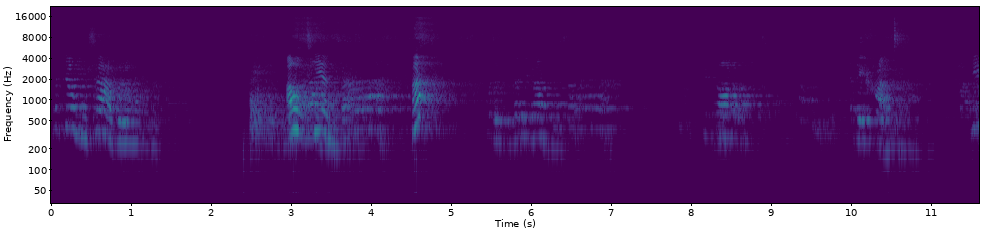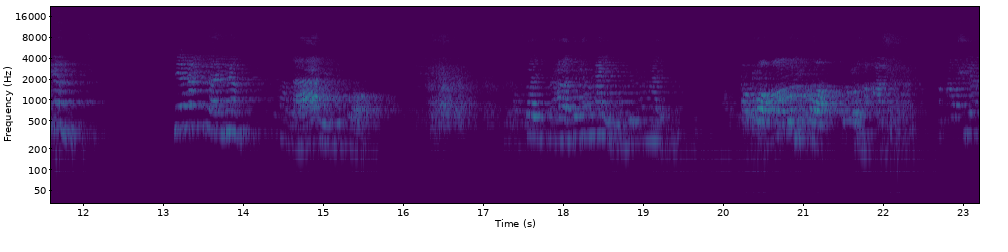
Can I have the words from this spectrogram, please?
มันเจ้าหมูซ่าไปลงเอาเทียนฮะคนอื่นก็มีบ้านอนอันนี้ขัน เทียนอะไรเนี่ยมาล้าเรียนบอกเอาใส่ตาไปทางไหนคุณไปทางไหนเอาบอกที่บอกเออเอาเทียน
